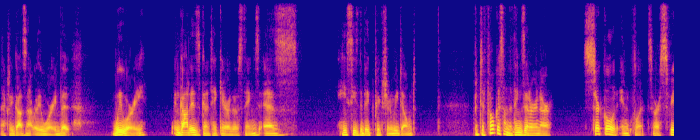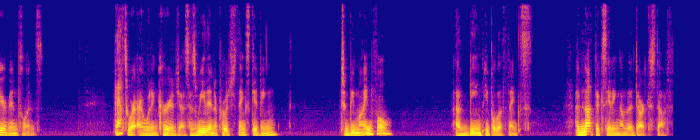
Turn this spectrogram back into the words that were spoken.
Actually, God's not really worried, but we worry. And God is going to take care of those things as He sees the big picture and we don't. But to focus on the things that are in our circle of influence, or our sphere of influence, that's where I would encourage us as we then approach Thanksgiving to be mindful of being people of thanks, of not fixating on the dark stuff.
